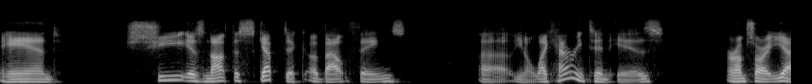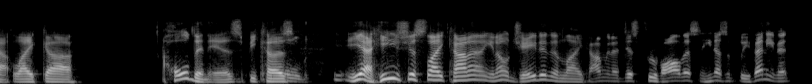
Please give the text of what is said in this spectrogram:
and she is not the skeptic about things, uh, you know, like Harrington is, or I'm sorry, yeah, like uh, Holden is because Hold- yeah, he's just like kind of, you know, jaded and like, I'm going to disprove all this. And he doesn't believe any of it.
